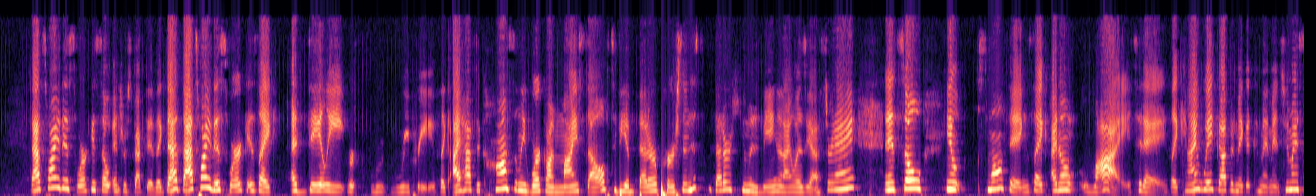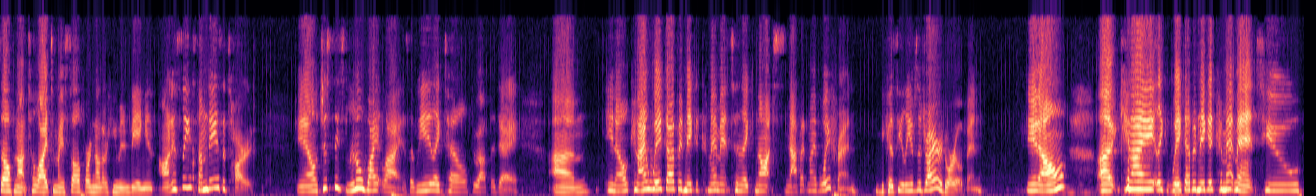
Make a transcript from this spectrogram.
That's why this work is so introspective. Like that that's why this work is like a daily re- re- reprieve. Like I have to constantly work on myself to be a better person, just a better human being than I was yesterday. And it's so, you know, small things like I don't lie today. Like, can I wake up and make a commitment to myself not to lie to myself or another human being? And honestly, some days it's hard. You know, just these little white lies that we like tell throughout the day. Um, you know, can I wake up and make a commitment to like not snap at my boyfriend because he leaves the dryer door open? You know, uh, can I like wake up and make a commitment to,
